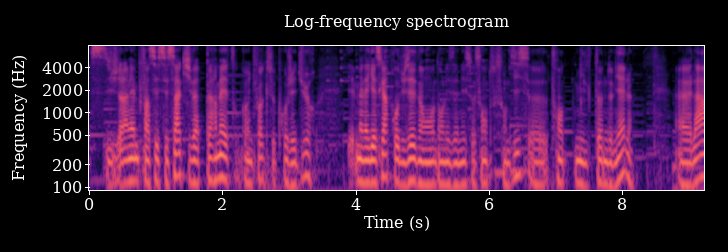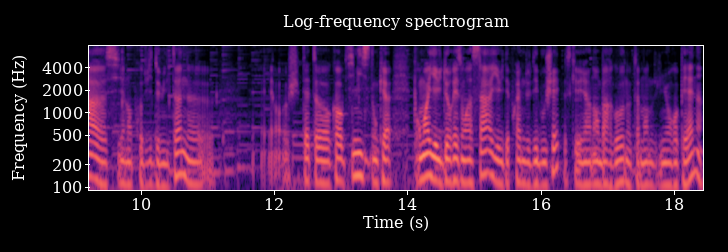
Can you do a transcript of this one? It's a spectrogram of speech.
c'est- ça qui va permettre, encore une fois, que ce projet dure. Madagascar produisait dans, les années 60-70 euh, 30 000 tonnes de miel. Euh, là, euh, si on en produit 2000 tonnes, euh, je suis peut-être euh, encore optimiste. Donc, euh, pour moi, il y a eu deux raisons à ça. Il y a eu des problèmes de débouchés, parce qu'il y a eu un embargo, notamment de l'Union européenne.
